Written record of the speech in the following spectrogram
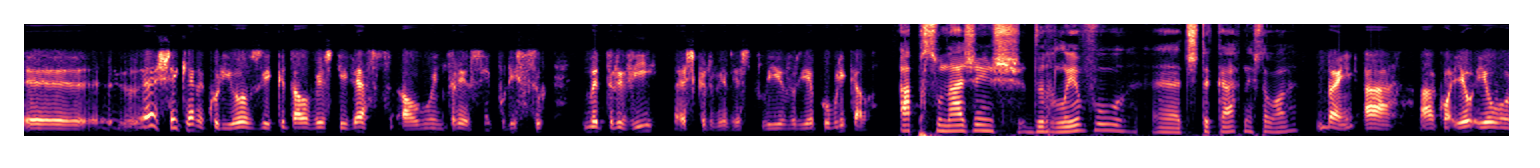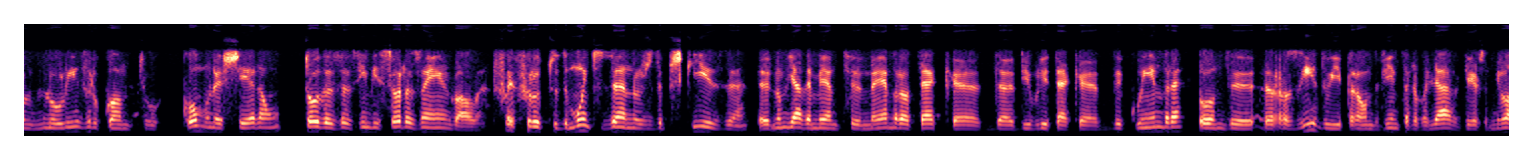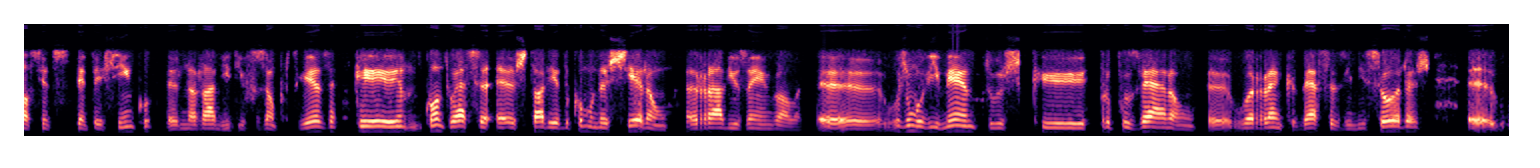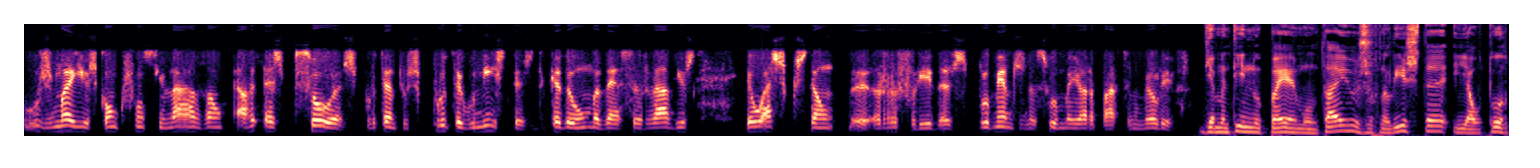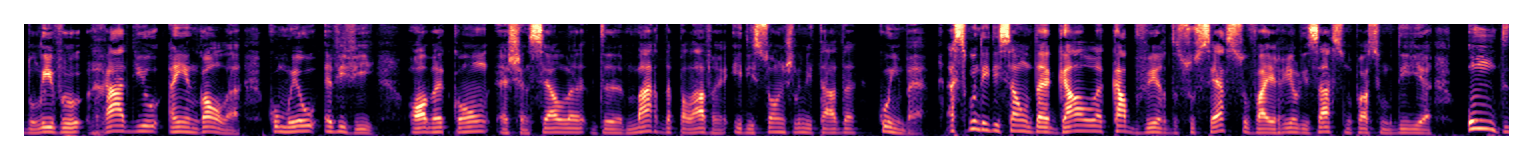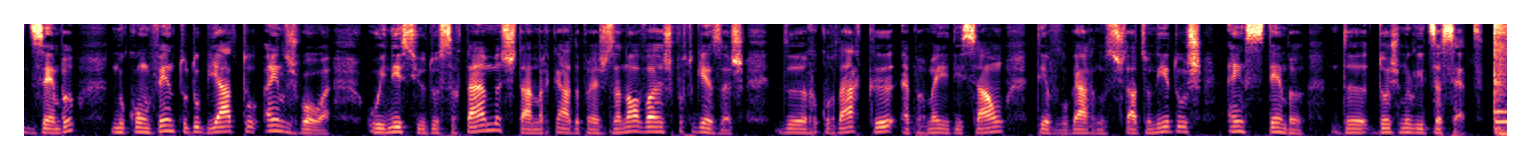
Uh, achei que era curioso e que talvez tivesse algum interesse e por isso me atrevi a escrever este livro e a publicá-lo. Há personagens de relevo a destacar nesta hora? Bem, há. há eu, eu no livro conto como nasceram todas as emissoras em Angola. Foi fruto de muitos anos de pesquisa, eh, nomeadamente na Hemeroteca da Biblioteca de Coimbra, onde resido e para onde vim trabalhar desde 1975 eh, na Rádio e Difusão Portuguesa, que conto essa história de como nasceram as rádios em Angola. Eh, os movimentos que propuseram o arranque dessas emissoras, os meios com que funcionavam, as pessoas, portanto, os protagonistas de cada uma dessas rádios, eu acho que estão uh, referidas, pelo menos na sua maior parte, no meu livro. Diamantino Pereira Monteiro, jornalista e autor do livro Rádio em Angola, Como Eu a Vivi, obra com a chancela de Mar da Palavra Edições Limitada, Coimbra. A segunda edição da Gala Cabo Verde Sucesso vai realizar-se no próximo dia 1 de dezembro, no Convento do Beato, em Lisboa. O início do certame está marcado para as 19 horas portuguesas. De recordar que a primeira edição teve lugar nos Estados Unidos em setembro de 2017.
